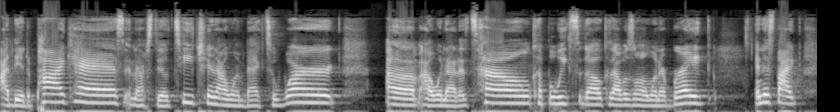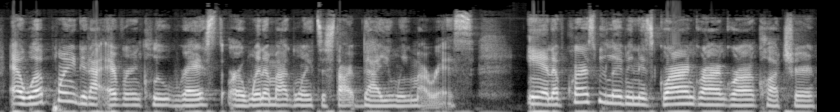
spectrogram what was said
I did a podcast and I'm still teaching. I went back to work. Um, I went out of town a couple weeks ago because I was on winter break. And it's like, at what point did I ever include rest or when am I going to start valuing my rest? And of course, we live in this grind, grind, grind culture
